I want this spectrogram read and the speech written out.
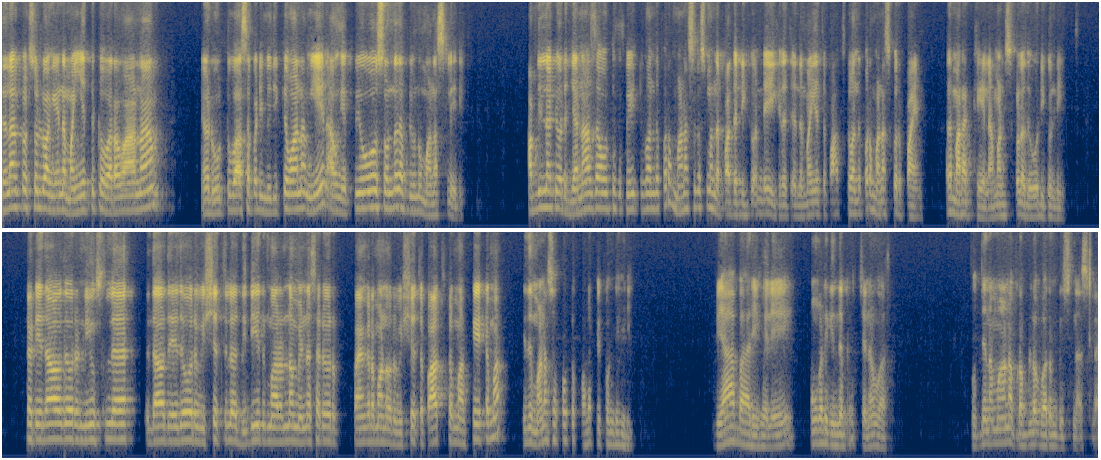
சில ஆட்கள் சொல்லுவாங்க என்ன மையத்துக்கு வரவானாம்? என்னோட வீட்டு வாசப்படி மிதிக்கவானாம்? ஏன்? அவங்க எப்பயோ சொன்னது அப்படி ஒன்றும் மனசுல இருக்கு. அப்படி இல்லாட்டி ஒரு ஜனாசா வீட்டுக்கு போயிட்டு வந்தப்பறம் மனசுக்கு சும்மா அந்த பதடிக்கொண்டே இருக்கிறது. அந்த மையத்தை பார்த்துட்டு வந்தப்பறம் மனசுக்கு ஒரு பயன். அதை மறக்கல மனசுக்குள்ள அது ஓடிக்கொண்டே இல்லாட்டி ஏதாவது ஒரு நியூஸ்ல ஏதாவது ஏதோ ஒரு விஷயத்துல திடீர் மரணம் என்ன சரி ஒரு பயங்கரமான ஒரு விஷயத்த பார்த்துட்டோமா கேட்டோமா இது மனசை போட்டு குழப்பிக்கொண்டே இருக்கு. வியாபாரிகளே உங்களுக்கு இந்த பிரச்சனை வரும். புதினமான ப்ராப்ளம் வரும் பிஸ்னஸ்ல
